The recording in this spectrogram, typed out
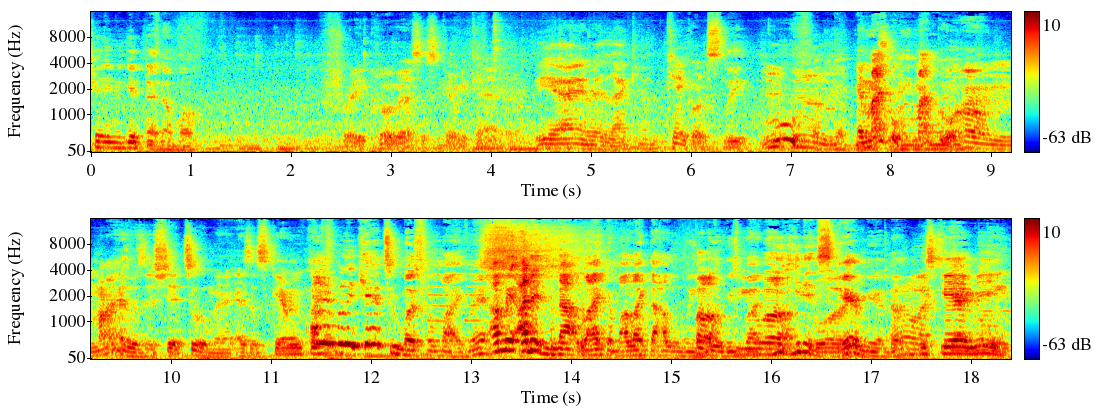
Can't even get that no more. Freddy Krueger, that's a scary cat. Yeah, I didn't really like him. Can't go to sleep. Mm-mm. And Michael, Michael, um, Myers was this shit too, man. As a scary I didn't really care too much for Mike, man. I mean, I did not like him. I like the Halloween Fuck movies, but up, he, he didn't boy. scare me or I don't nothing. He scared me. movies.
